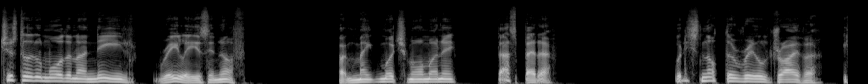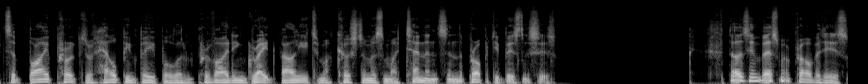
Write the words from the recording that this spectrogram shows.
Just a little more than I need really is enough. If I can make much more money, that's better. But it's not the real driver. It's a byproduct of helping people and providing great value to my customers and my tenants in the property businesses. Those investment properties,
